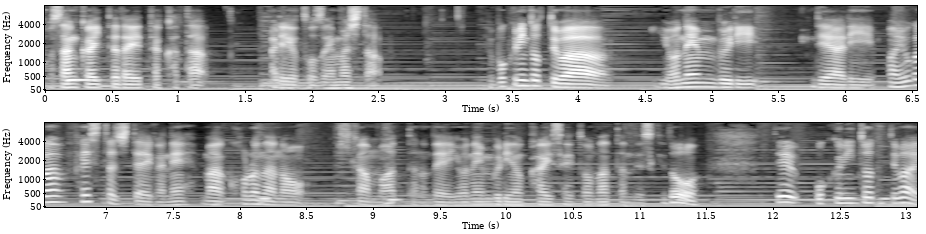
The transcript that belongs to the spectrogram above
ご参加いただいた方ありがとうございました。僕にとっては4年ぶりであり、まあ、ヨガフェスタ自体がね、まあ、コロナの期間もあったので4年ぶりの開催となったんですけどで僕にとっては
